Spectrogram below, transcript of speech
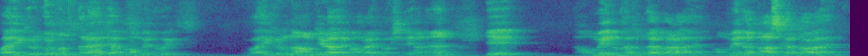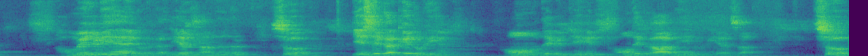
ਵਾਹਿਗੁਰੂ ਗੁਰ ਮੰਤਰ ਹੈ ਜਪ ਹਮੇ ਕੋਈ ਵਾਹਿਗੁਰੂ ਨਾਮ ਜਿਹੜਾ ਹੈ ਮਹਾਰਾਜ ਬਖਸ਼ਦੇ ਹਨ। ਇਹ ਹਉਮੈ ਨੂੰ ਖਤਮ ਕਰਨ ਵਾਲਾ ਹੈ, ਹਉਮੈ ਦਾ ਨਾਸ਼ ਕਰਨ ਵਾਲਾ ਹੈ। ਹਉਮੈ ਜਿਹੜੀ ਹੈ ਖੁਦਗਰਜੀ ਇਨਸਾਨ ਦੇ ਅੰਦਰ। ਸੋ ਇਸੇ ਕਰਕੇ ਦੁਖੀ ਹੈ। ਹਉਮ ਦੇ ਵਿੱਚ ਹੀ ਹਉਮ ਦੇ ਕਾਰਨ ਹੀ ਦੁਖੀ ਹੈ ਇਨਸਾਨ। ਸੋ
